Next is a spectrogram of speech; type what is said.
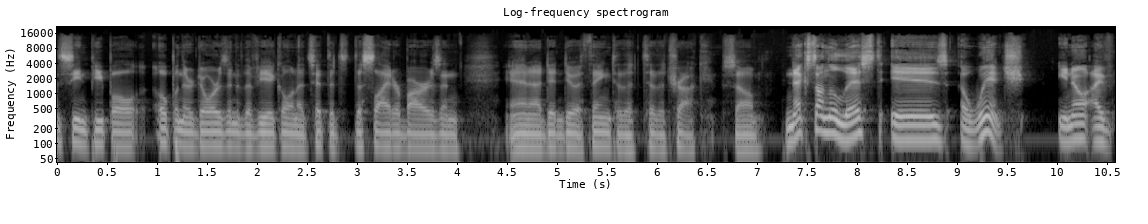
seen people open their doors into the vehicle and it's hit the, the slider bars and and uh, didn't do a thing to the to the truck. So next on the list is a winch. You know, I've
